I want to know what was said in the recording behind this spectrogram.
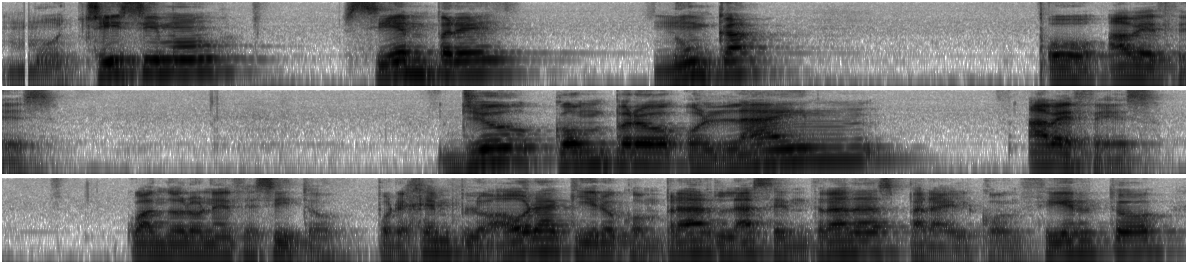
¿Muchísimo? ¿Siempre? ¿Nunca? ¿O a veces? Yo compro online a veces, cuando lo necesito. Por ejemplo, ahora quiero comprar las entradas para el concierto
